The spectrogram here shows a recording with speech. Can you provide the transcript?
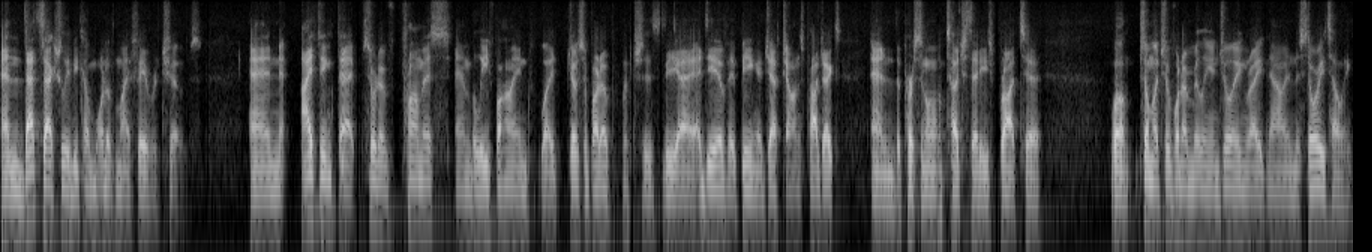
And that's actually become one of my favorite shows. And I think that sort of promise and belief behind what Joseph brought up, which is the uh, idea of it being a Jeff Johns project and the personal touch that he's brought to, well, so much of what I'm really enjoying right now in the storytelling.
